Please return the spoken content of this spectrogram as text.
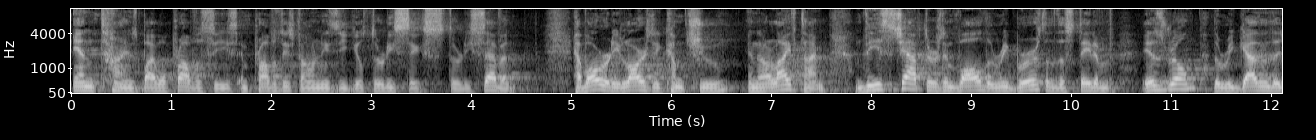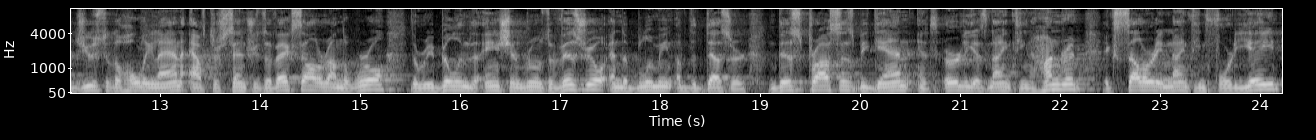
end times Bible prophecies and prophecies found in Ezekiel 36, 37 have already largely come true in our lifetime. These chapters involve the rebirth of the state of Israel, the regathering of the Jews to the Holy Land after centuries of exile around the world, the rebuilding of the ancient ruins of Israel, and the blooming of the desert. This process began as early as 1900, accelerated in 1948,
